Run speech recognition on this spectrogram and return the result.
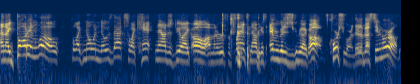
And I bought in low, but like no one knows that, so I can't now just be like, oh, I'm gonna root for France now because everybody's just gonna be like, oh, of course you are. They're the best team in the world.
